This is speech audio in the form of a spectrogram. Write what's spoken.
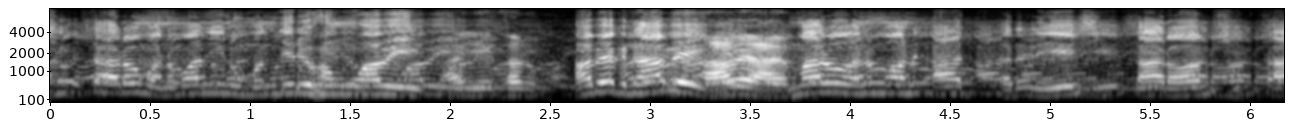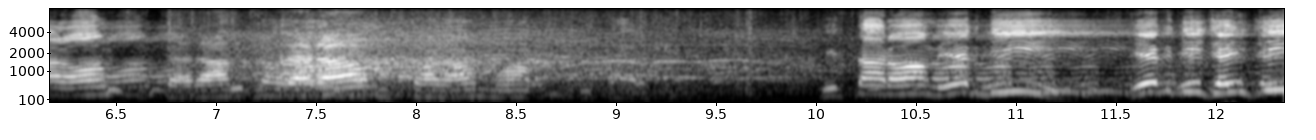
સિતારો હનુમાનજી નું મંદિર હું આવે આવે કે ના આવે. મારો હનુમાન આ અરે રે સીતારામ સીતારામ. સીતારામ સીતારામ. સીતારામ એક દી. એક દી જયંતિ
